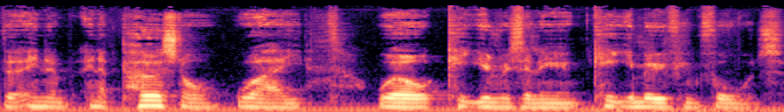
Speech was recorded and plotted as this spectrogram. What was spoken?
that, in a in a personal way, will keep you resilient, keep you moving forwards.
